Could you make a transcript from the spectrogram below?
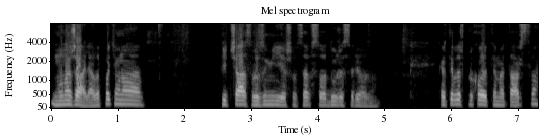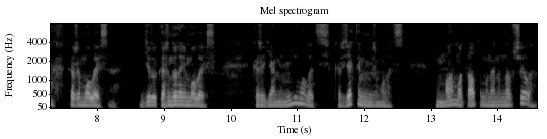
Ну, на жаль, але потім вона під час розуміє, що це все дуже серйозно. Каже, ти будеш проходити метарство, каже, молися. Діду каже, до неї молись. Каже, я не вмію молитися. Каже, як ти не молитися? «Ну, Мама, тато мене не навчила.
